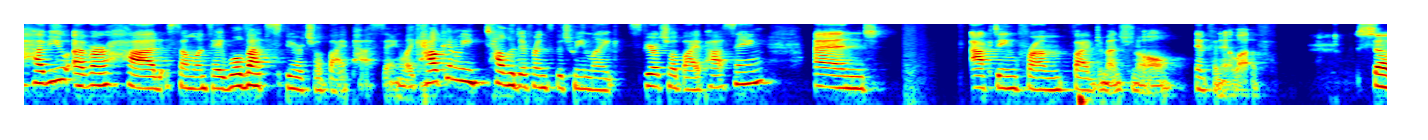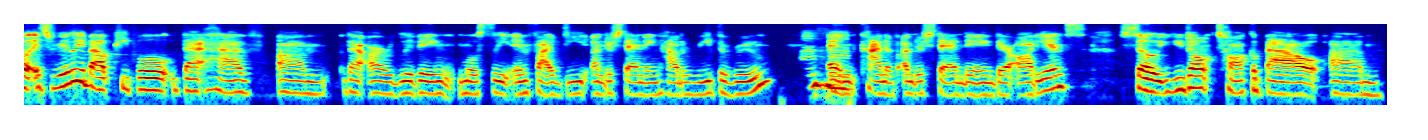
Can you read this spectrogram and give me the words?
have you ever had someone say, well, that's spiritual bypassing? Like, how can we tell the difference between like spiritual bypassing and acting from five dimensional infinite love? So it's really about people that have, um, that are living mostly in 5D, understanding how to read the room. Mm-hmm. and kind of understanding their audience. So you don't talk about um,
